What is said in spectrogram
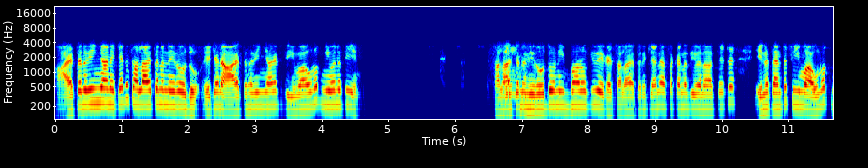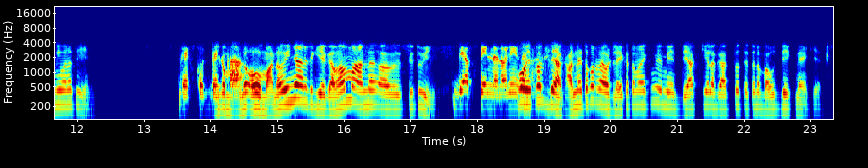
ආයතන විඤ්ඤාණය කියන්නේ සලායතන නිරෝධෝ. ඒ කියන්නේ ආයතන විඤ්ඤාණයට සීමා වුණොත් නිවන තියෙන්නේ. සලායතන නිරෝධෝ නිබ්බානෝ කිව්වේ ඒකයි. සලායතන කියන්නේ අසකන දිවනාසයට එන තැනට සීමා වුණොත් නිවන තියෙන්නේ. දැක්කොත් ඒක මන ඔව් මනෝ විඤ්ඤාණයට ගිය ගමන්ම අන්න සිතුවිලි. දෙයක් පෙන්නනවා නේද? ඔව් ඒක දෙයක්. අන්න එතකොට රැවටිලා. ඒක තමයි කිව්වේ මේ දෙයක් කියලා ගත්තොත් එතන බෞද්ධයෙක් නැහැ කියන්නේ.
